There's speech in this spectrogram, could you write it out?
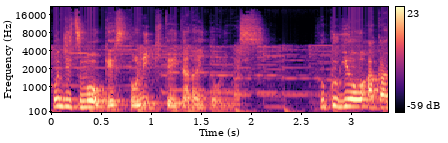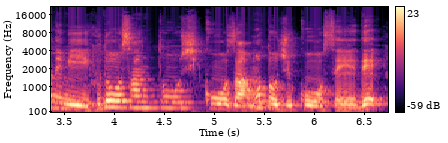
本日もゲストに来ていただいております。副業アカデミー不動産投資講座元受講生で、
